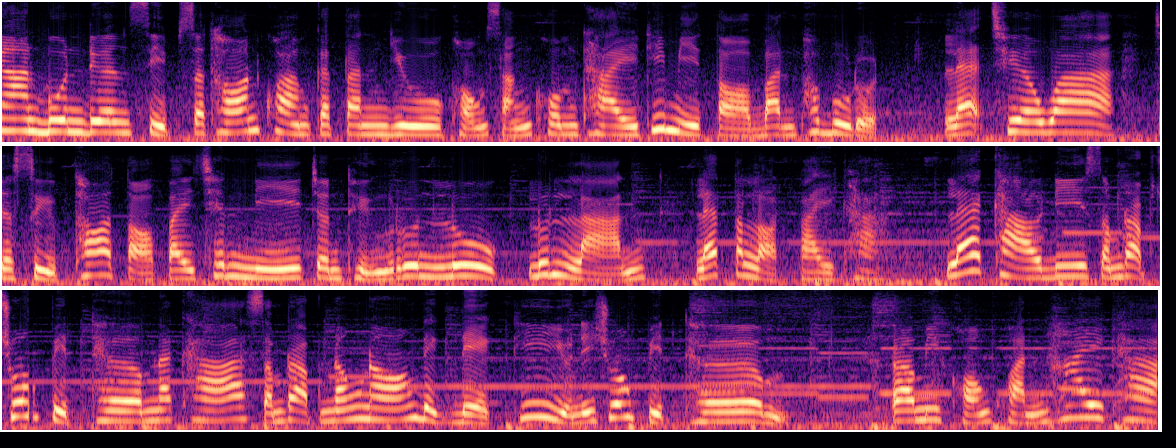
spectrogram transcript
งานบุญเดือน10สะท้อนความกตัญญูของสังคมไทยที่มีต่อบรรพบุรุษ และเชื่อว่าจะสืบทอดต่อไปเช่นนี้จนถึงรุ่นลูก รุ่นหลาน และตลอดไปค่ะ และข่าวดีสำหรับช่วงปิดเทอมนะคะสำหรับน้องๆเด็กๆ ที่อยู่ในช่วงปิดเทอม เรามีของขวัญให้ค่ะ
